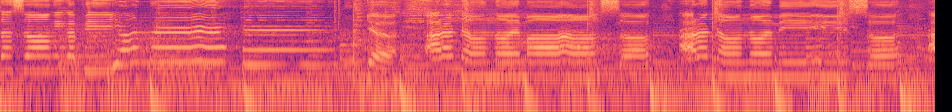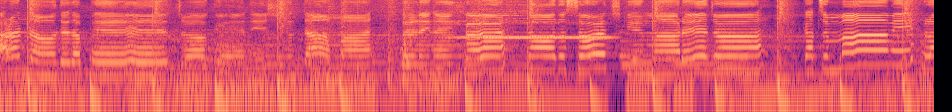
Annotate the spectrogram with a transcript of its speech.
단송이가 피었네 yeah. 알아know 너의 마음속. 알아know 너의 미소 알아know 대답해줘. 괜히 식은땀만 흘리는 걸. 너도 솔직히 말해줘. 같은 맘이라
